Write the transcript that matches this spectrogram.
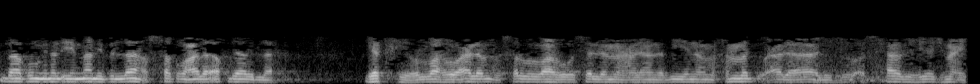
باب من الإيمان بالله الصبر على أقدار الله. يكفي والله أعلم وصلى الله وسلم على نبينا محمد وعلى آله وأصحابه أجمعين.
